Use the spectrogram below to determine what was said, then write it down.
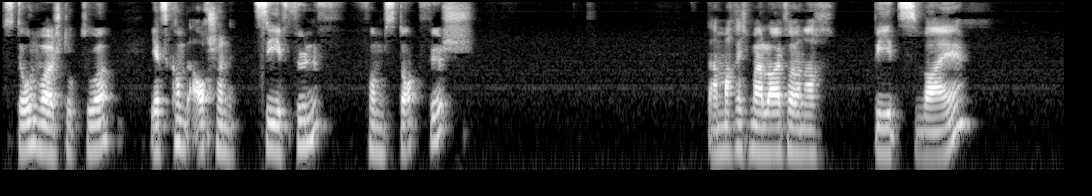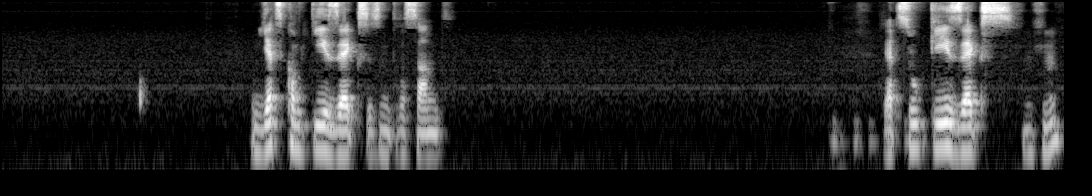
Stonewall-Struktur. Jetzt kommt auch schon C5 vom Stockfish. Da mache ich mal Läufer nach B2. Und jetzt kommt G6, ist interessant. Der Zug G6. Mhm.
